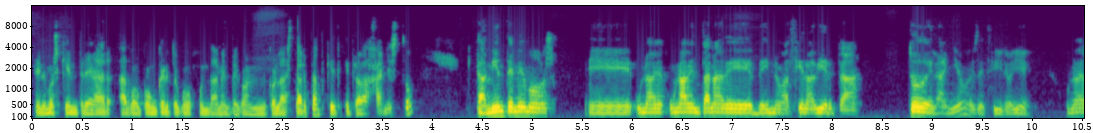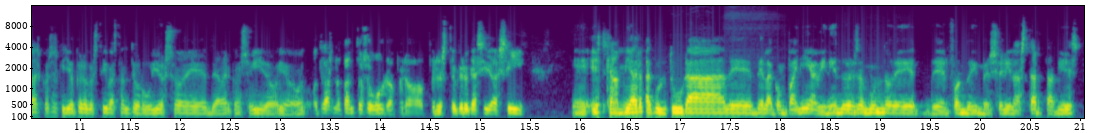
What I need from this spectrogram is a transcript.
tenemos que entregar algo concreto conjuntamente con, la startup que, trabaja en esto. También tenemos eh, una, ventana de, innovación abierta todo el año, es decir, oye, una de las cosas que yo creo que estoy bastante orgulloso de, haber conseguido, otras no tanto seguro, pero, pero esto creo que ha sido así, eh, es cambiar la cultura de, la compañía viniendo desde el mundo del fondo de inversión y la startup. Y es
